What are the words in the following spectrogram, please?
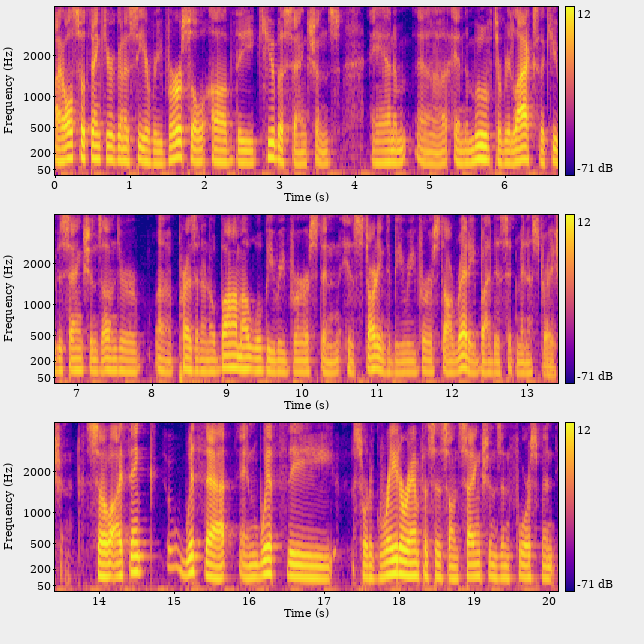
I also think you're going to see a reversal of the Cuba sanctions and uh, and the move to relax the Cuba sanctions under uh, President Obama will be reversed and is starting to be reversed already by this administration. So I think with that and with the sort of greater emphasis on sanctions enforcement,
